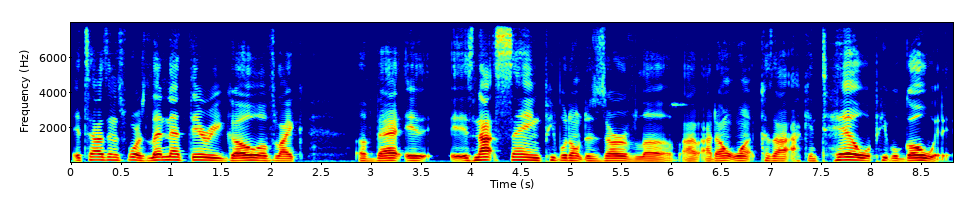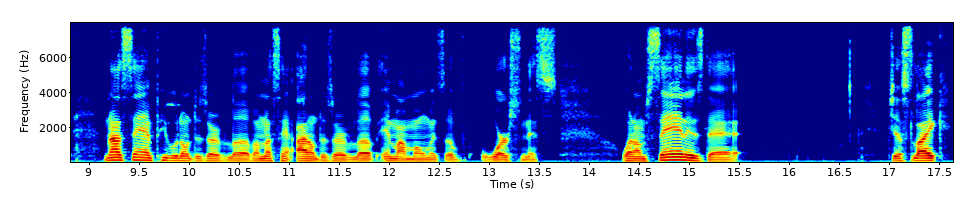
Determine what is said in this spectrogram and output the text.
it ties into sports. Letting that theory go of like of that it is not saying people don't deserve love. I, I don't want because I, I can tell what people go with it. I'm not saying people don't deserve love. I'm not saying I don't deserve love in my moments of worseness. What I'm saying is that just like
